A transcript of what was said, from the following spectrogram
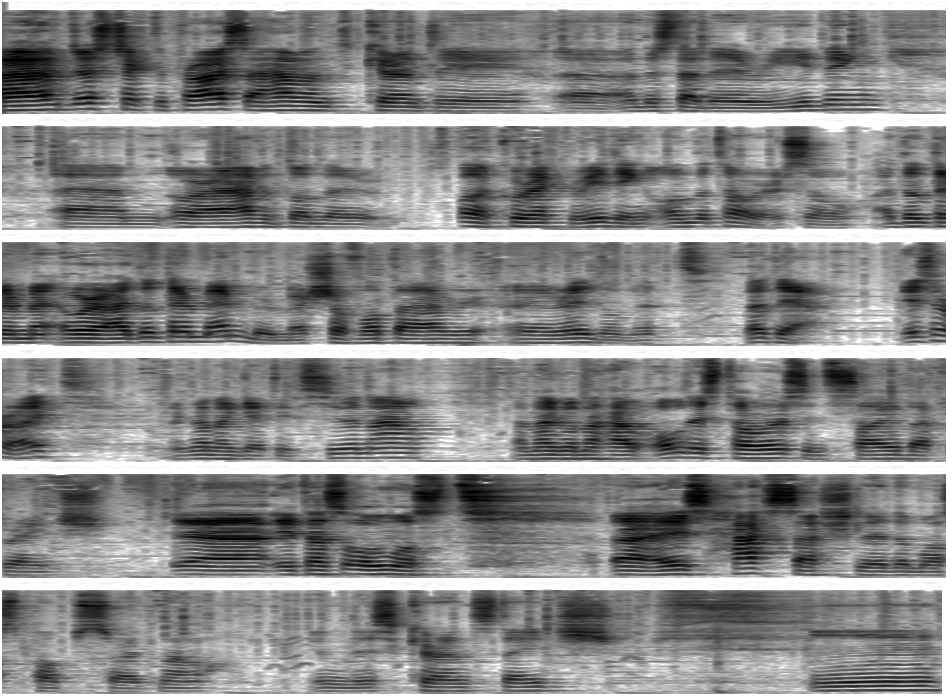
I have just checked the price. I haven't currently uh, understood the reading, um, or I haven't done the correct reading on the tower. So I don't remember, or I don't remember much of what I have uh, read on it. But yeah, it's alright. I'm gonna get it soon now, and I'm gonna have all these towers inside that range. Yeah, it has almost. Uh, it has actually the most pops right now in this current stage. Mm.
